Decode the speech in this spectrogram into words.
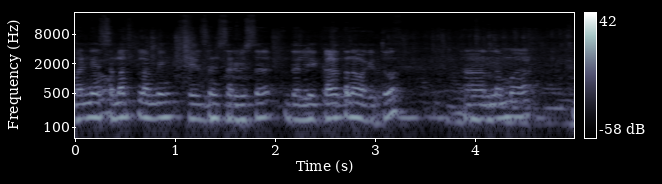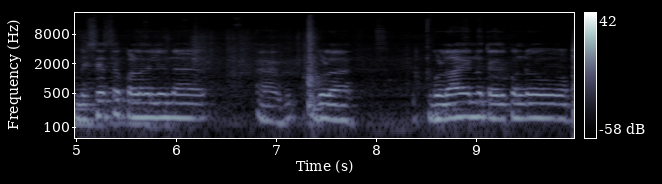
ಮೊನ್ನೆ ಸಮರ್ಥ್ ಪ್ಲಂಬಿಂಗ್ ಸೇಲ್ಸ್ ಆ್ಯಂಡ್ ಸರ್ವಿಸದಲ್ಲಿ ಕಳ್ಳತನವಾಗಿತ್ತು. ನಮ್ಮ ಮಿಸೆಸ್ ಕೊಳ್ಳದಲ್ಲಿನ ಗುಳ, ಗುಳಾಯನ್ನು ತೆಗೆದುಕೊಂಡು ಒಬ್ಬ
